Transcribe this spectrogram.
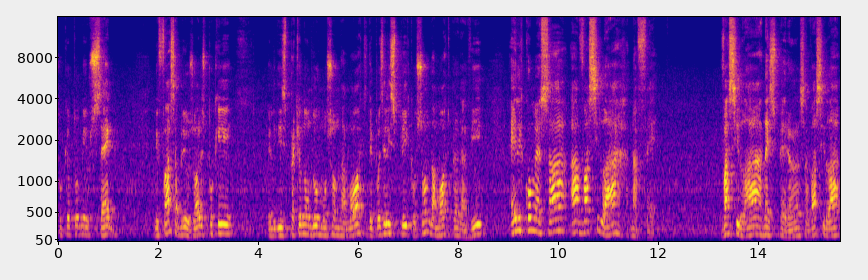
porque eu estou meio cego. Me faça abrir os olhos, porque ele diz para que eu não durma o sono da morte. Depois ele explica: o sono da morte para Davi é ele começar a vacilar na fé, vacilar na esperança, vacilar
